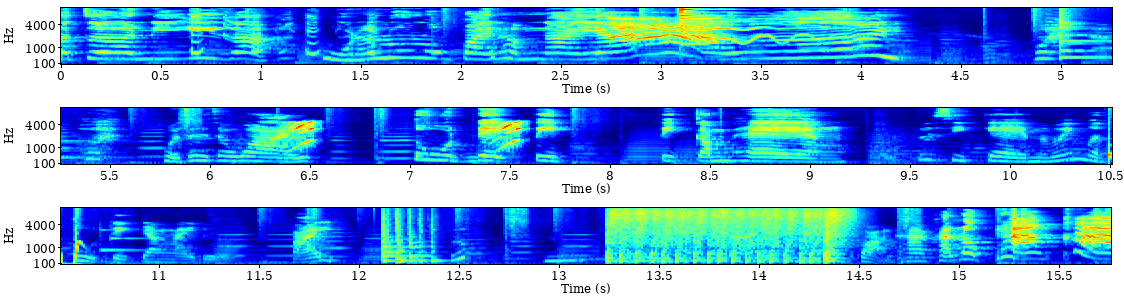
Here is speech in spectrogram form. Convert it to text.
มาเจออันนี้อีกอะโอ้โหถ้าล่วงลงไปทำไงอะ หัวใจจะวาย ตูดเด็กติดติดกำแพงดูสิแกมันไม่เหมือนตูดเด็กยังไงดูไปปึ๊บขวางทางค่ะหลบทางค่ะ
